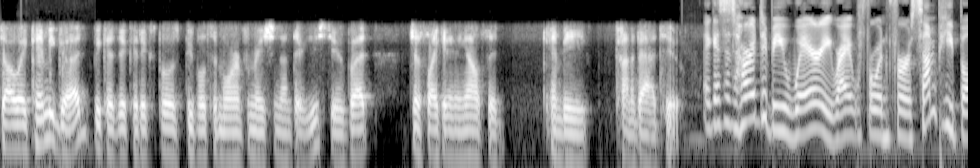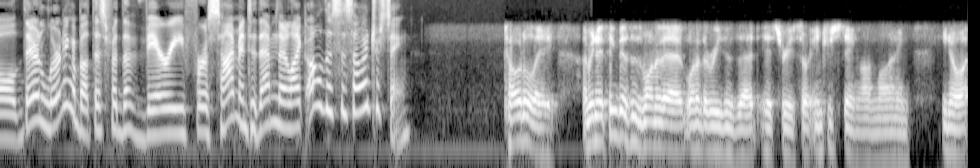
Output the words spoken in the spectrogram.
So it can be good because it could expose people to more information that they're used to. But just like anything else, it can be kind of bad too. I guess it's hard to be wary, right? For when for some people, they're learning about this for the very first time, and to them, they're like, "Oh, this is so interesting." Totally. I mean, I think this is one of the one of the reasons that history is so interesting online. You know,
